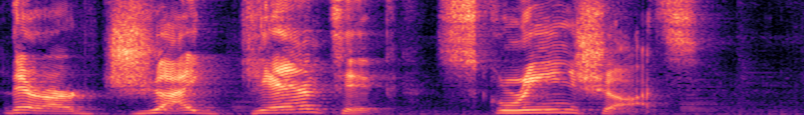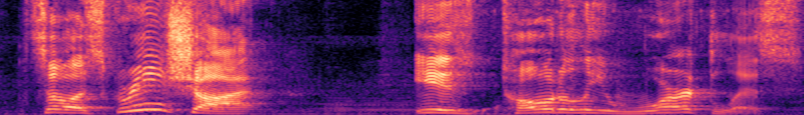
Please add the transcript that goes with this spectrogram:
there are gigantic screenshots. So a screenshot is totally worthless.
